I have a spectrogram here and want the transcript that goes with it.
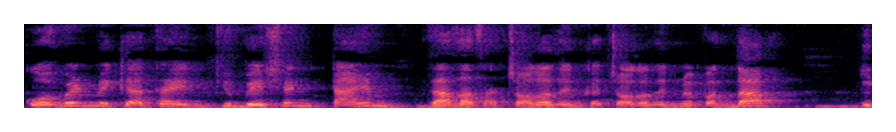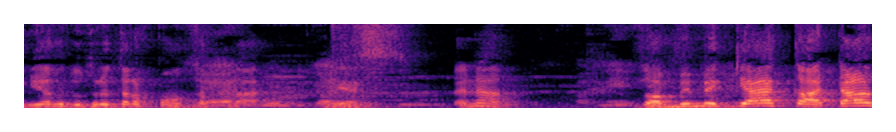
कोविड में क्या था? इंक्यूबेशन टाइम ज़्यादा था चौदह दिन का। चौदह दिन में बंदा दुनिया के दूसरे तरफ़ पहुँच सकता है। यस है ना? जॉम्बी में क्या है? काटा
